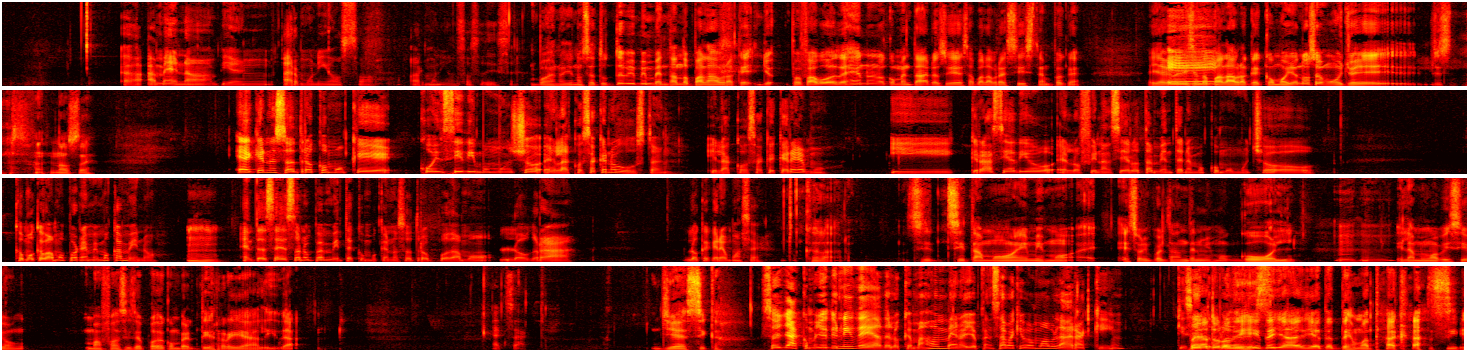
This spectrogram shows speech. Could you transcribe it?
ah, amena, bien armoniosa. Armoniosa se dice. Bueno, yo no sé, tú te vives inventando palabras. que yo Por favor, déjenos en los comentarios si esas palabras existen, porque ella vive diciendo Eh. palabras que como yo no sé mucho, eh, no sé. Es que nosotros como que coincidimos mucho en las cosas que nos gustan y las cosas que queremos. Y gracias a Dios en lo financiero también tenemos como mucho, como que vamos por el mismo camino. Entonces eso nos permite como que nosotros podamos lograr lo que queremos hacer. Claro. Si, si estamos en el mismo, eh, eso es lo importante, el mismo goal Ujú. y la misma visión, más fácil se puede convertir en realidad. Exacto. Jessica. So ya, como yo di una idea de lo que más o menos yo pensaba que íbamos a hablar aquí. quizá Pues ya tú lo puedes- dijiste, ya, ya este tema está casi.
